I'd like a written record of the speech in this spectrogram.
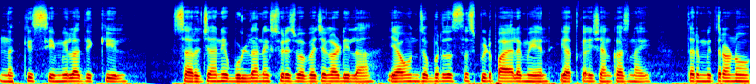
नक्कीच सेमीला देखील सरजा आणि बुलढाणा एक्सप्रेस बाब्याच्या गाडीला याहून जबरदस्त स्पीड पाहायला मिळेल यात काही शंकाच नाही. तर मित्रांनो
